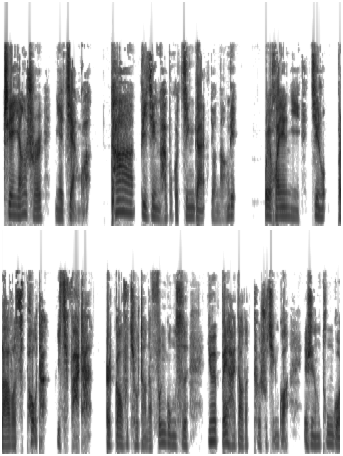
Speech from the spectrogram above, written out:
赤岩洋水你也见过，他毕竟还不够精干有能力。我也欢迎你进入 Bravo Sport 一起发展。而高尔夫球场的分公司因为北海道的特殊情况，也是能通过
